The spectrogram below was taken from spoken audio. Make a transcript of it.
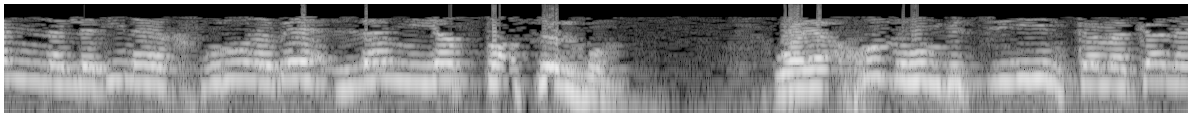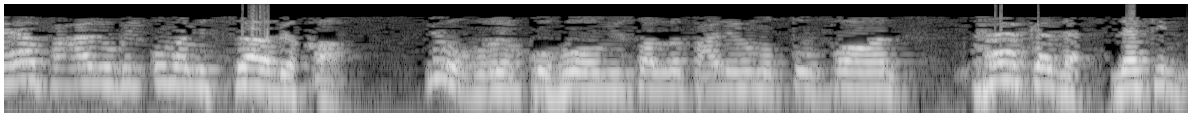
أن الذين يكفرون به لم يستأصلهم ويأخذهم بالسنين كما كان يفعل بالأمم السابقة. يغرقهم يسلط عليهم الطوفان هكذا. لكن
